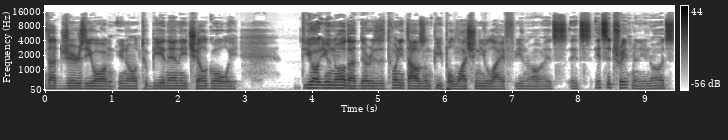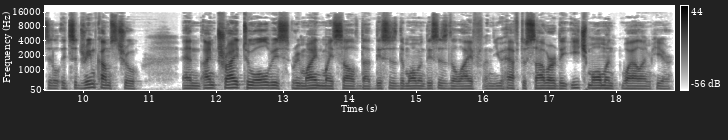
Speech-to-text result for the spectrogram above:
that jersey on. You know, to be an NHL goalie. You you know that there is twenty thousand people watching you live. You know, it's it's it's a treatment. You know, it's still it's a dream comes true and i'm trying to always remind myself that this is the moment this is the life and you have to savor the each moment while i'm here.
